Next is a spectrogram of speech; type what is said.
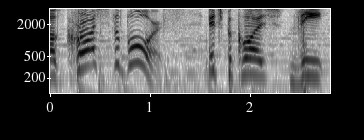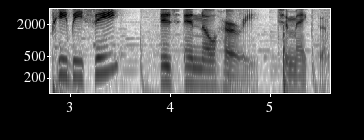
across the board, it's because the PBC is in no hurry to make them.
